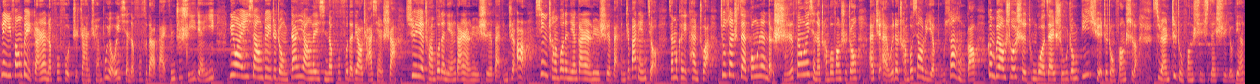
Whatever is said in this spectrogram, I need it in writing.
另一方被感染的夫妇只占全部有危险的夫妇的百分之十一点一。另外一项对这种单阳类型的夫妇的调查显示啊，血液传播的年感染率是百分之二，性传播的年感染率是百分之八点九。咱们可以看出啊，就算是在公认的十分危险的传播方式中，HIV 的传播效率也不算很高，更不要说是通过在食物中滴血这种方式了，虽然这种方式实在是有点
